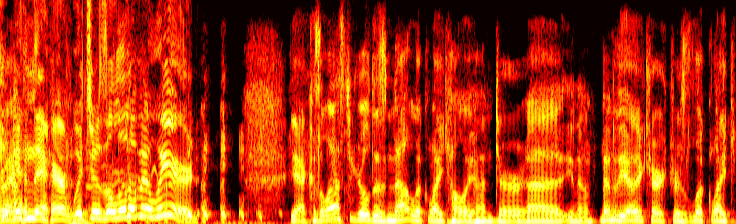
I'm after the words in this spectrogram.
right. in there, which is a little bit weird. Yeah, because Elastigirl does not look like Holly Hunter. Uh, you know, none of the other characters look like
